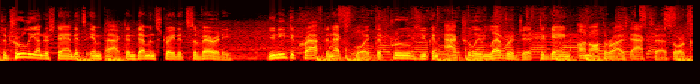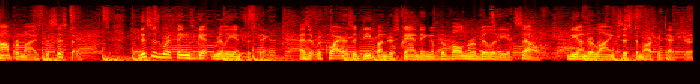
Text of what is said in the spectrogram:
To truly understand its impact and demonstrate its severity, you need to craft an exploit that proves you can actually leverage it to gain unauthorized access or compromise the system. This is where things get really interesting, as it requires a deep understanding of the vulnerability itself, the underlying system architecture,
